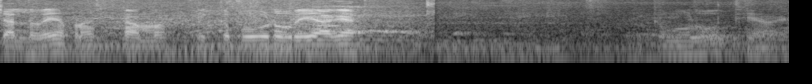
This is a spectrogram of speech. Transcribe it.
ਚੱਲ ਰਿਹਾ ਆਪਣਾ ਕੰਮ। ਇੱਕ ਬੋਰਡ ਉਰੇ ਆ ਗਿਆ। ਇੱਕ ਬੋਰਡ ਉੱਥੇ ਆ ਗਿਆ।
